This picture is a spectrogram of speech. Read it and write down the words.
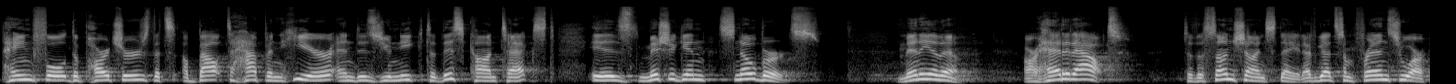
painful departures that's about to happen here and is unique to this context is Michigan snowbirds. Many of them are headed out to the Sunshine State. I've got some friends who are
